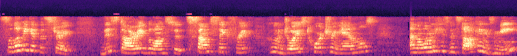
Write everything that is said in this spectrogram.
So let me get this straight. This diary belongs to some sick freak who enjoys torturing animals, and the woman he's been stalking is me?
